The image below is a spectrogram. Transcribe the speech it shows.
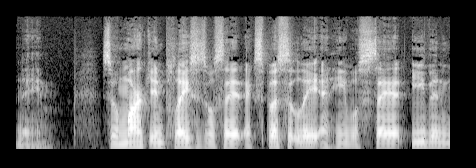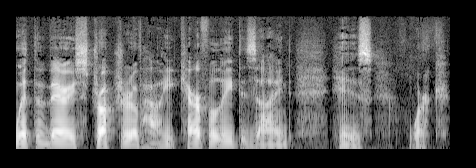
name. So, Mark, in places, will say it explicitly, and he will say it even with the very structure of how he carefully designed his work.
